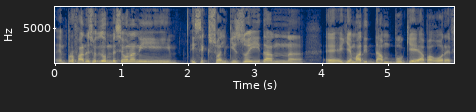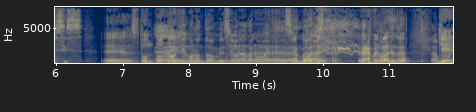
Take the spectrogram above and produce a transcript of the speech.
ε, ε προφανές ότι τον Μεσαίωνα η, η σεξουαλική ζωή ήταν ε, γεμάτη ταμπού και απαγορεύσεις ε, στον τότε. Ε, όχι μόνο τον Μεσαίωνα, ακόμα και σήμερα. και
